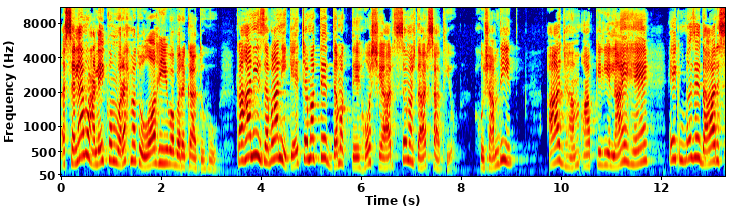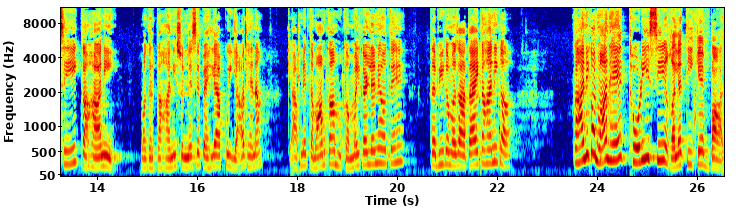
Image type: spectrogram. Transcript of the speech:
السلام علیکم ورحمۃ اللہ وبرکاتہ کہانی زبانی کے چمکتے دمکتے ہوشیار سمجھدار ساتھیوں خوش آمدید۔ آج ہم آپ کے لیے لائے ہیں ایک مزیدار سی کہانی۔ مگر کہانی سننے سے پہلے آپ کو یاد ہے نا کہ آپ نے تمام کام مکمل کر لینے ہوتے ہیں، تبھی تو مزہ آتا ہے کہانی کا۔ کہانی کا عنوان ہے تھوڑی سی غلطی کے بعد۔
